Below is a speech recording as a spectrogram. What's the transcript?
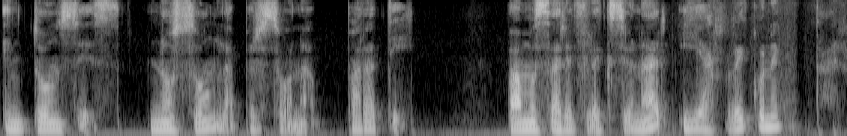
entonces no son la persona para ti. Vamos a reflexionar y a reconectar.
